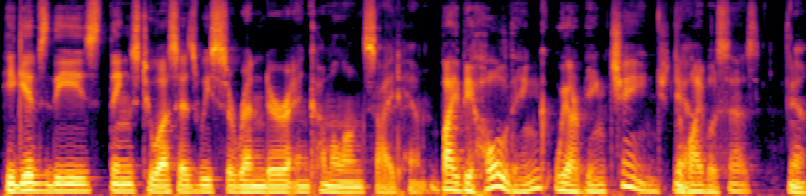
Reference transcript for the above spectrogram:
he gives these things to us as we surrender and come alongside him. By beholding, we are being changed, the Yeah. Bible says. Yeah.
